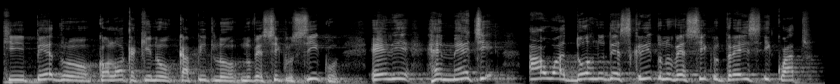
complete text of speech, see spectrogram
que Pedro coloca aqui no capítulo, no versículo 5, ele remete ao adorno descrito no versículo 3 e 4.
